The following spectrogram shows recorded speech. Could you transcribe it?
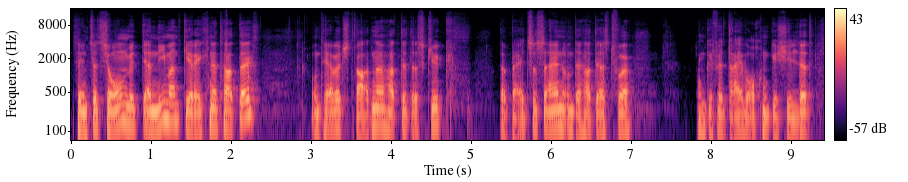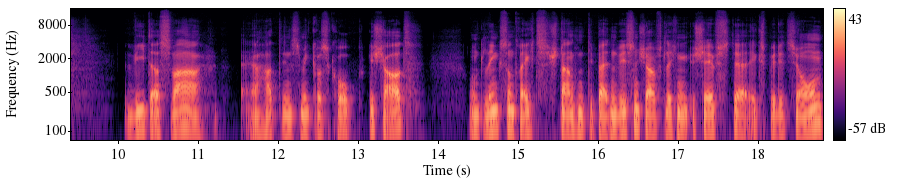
Sensation, mit der niemand gerechnet hatte. Und Herbert Stradner hatte das Glück, dabei zu sein. Und er hat erst vor ungefähr drei Wochen geschildert, wie das war. Er hat ins Mikroskop geschaut und links und rechts standen die beiden wissenschaftlichen Chefs der Expedition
